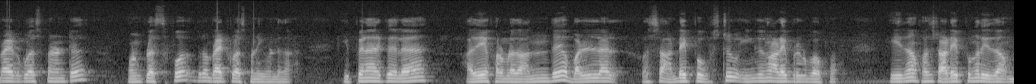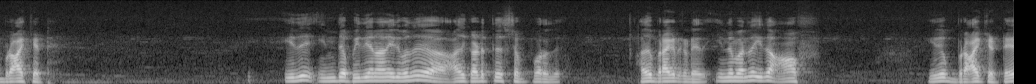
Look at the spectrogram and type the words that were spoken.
ப்ராக்கெட் க்ளோஸ் பண்ணிட்டு ஒன் ப்ளஸ் ஃபோர் திரும்ப ப்ராக்கெட் க்ளோஸ் பண்ணிக்க வேண்டியதான் இப்போ என்ன இருக்குதுல அதே ஃபார்முலா தான். அந்த வள்ளல் ஃபஸ்ட்டு அடைப்பு ஃபஸ்ட்டு இங்கெங்க அடைப்பு இருக்குன்னு பார்ப்போம். இதுதான் ஃபஸ்ட்டு அடைப்புங்கிறது இதுதான் ப்ராக்கெட் இது இந்த இது என்ன இது வந்து அதுக்கு அடுத்த ஸ்டெப் போகிறது அது ப்ராக்கெட் கிடையாது. இந்த மாதிரி தான் இது ஆஃப் இது ப்ராக்கெட்டு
